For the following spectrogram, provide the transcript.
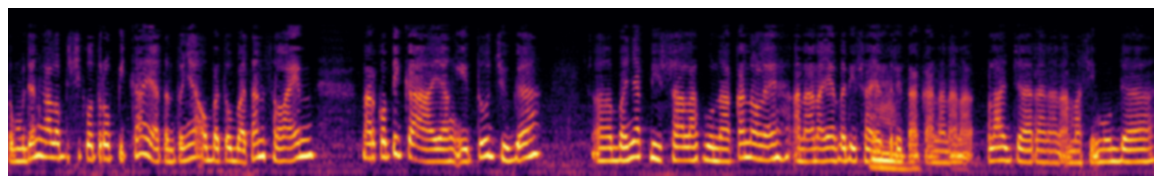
Kemudian kalau psikotropika ya tentunya obat-obatan selain narkotika yang itu juga banyak disalahgunakan oleh anak-anak yang tadi saya hmm. ceritakan, anak-anak pelajar, anak-anak masih muda,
